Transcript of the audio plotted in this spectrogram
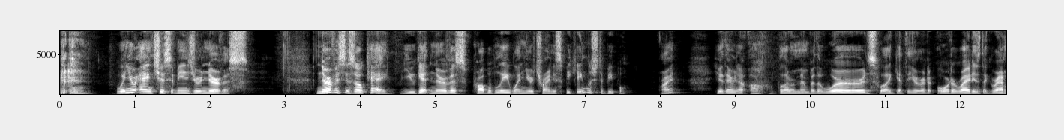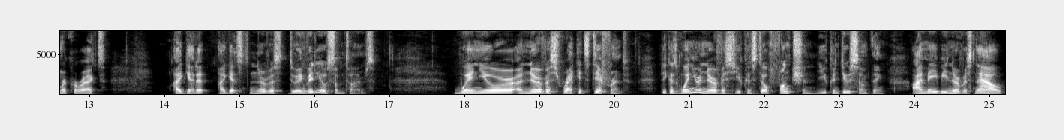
when you're anxious, it means you're nervous. Nervous is okay. You get nervous probably when you're trying to speak English to people, right? You're there now, oh, will I remember the words? Will I get the order right? Is the grammar correct? I get it. I get nervous doing videos sometimes. When you're a nervous wreck, it's different. Because when you're nervous, you can still function, you can do something. I may be nervous now,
